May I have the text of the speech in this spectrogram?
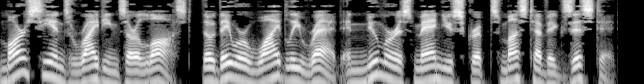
Marcion's writings are lost, though they were widely read and numerous manuscripts must have existed.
